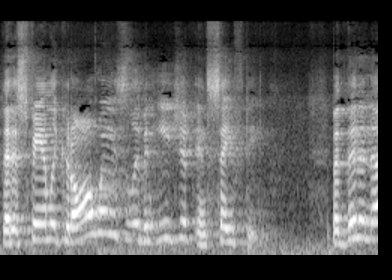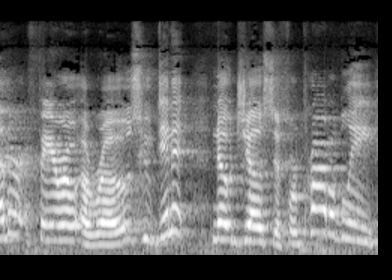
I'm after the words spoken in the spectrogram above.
that his family could always live in Egypt in safety. But then another Pharaoh arose who didn't know Joseph, or probably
